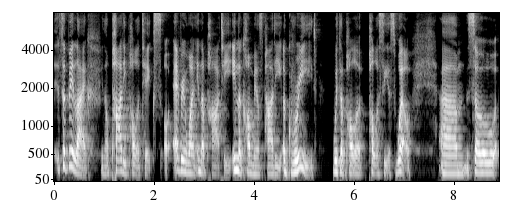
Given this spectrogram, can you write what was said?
it's a bit like you know party politics. Everyone in the party, in the Communist Party, agreed with the pol- policy as well. Um, so,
